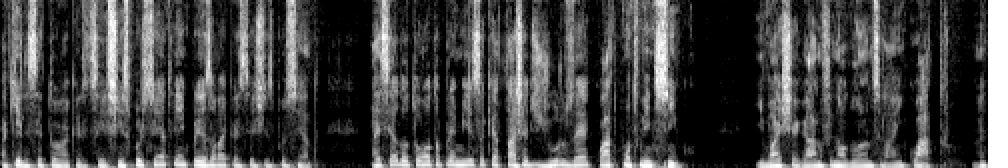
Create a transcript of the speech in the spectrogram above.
aquele setor vai crescer X% por cento e a empresa vai crescer X%. por cento. Aí você adotou outra premissa que a taxa de juros é 4,25 e vai chegar no final do ano, sei lá, em 4, né?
